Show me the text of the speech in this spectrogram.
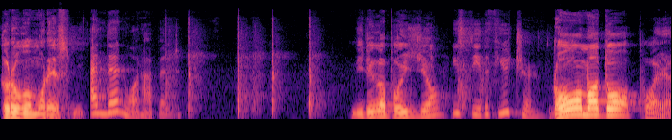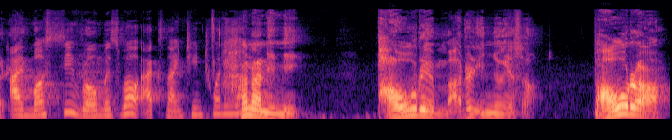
그러고 뭘 했습니까? And then what happened? 미래가 보이죠? You see the future. 로마도 보아야 해. I must see Rome as well. Acts 19, 21. 하나님이 바울의 말을 인용해서 바울아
